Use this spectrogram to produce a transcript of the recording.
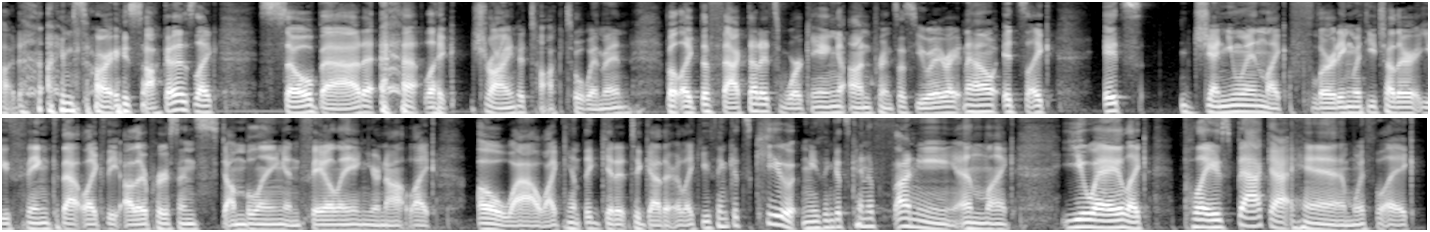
God, I'm sorry. Sokka is like so bad at like trying to talk to women, but like the fact that it's working on Princess Yue right now, it's like it's genuine like flirting with each other. You think that like the other person's stumbling and failing. You're not like, oh wow, why can't they get it together? Like you think it's cute and you think it's kind of funny and like Yue like plays back at him with like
